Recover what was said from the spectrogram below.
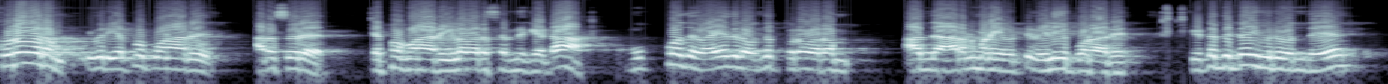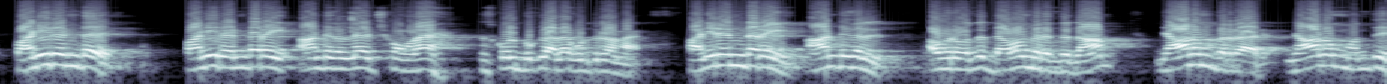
துறவரம். இவர் எப்ப போனாரு? அரசர். எப்ப போனாரு? இளவரசர்னு கேட்டா முப்பது வயதுல வந்து துறவரம். அந்த அரண்மனையை விட்டு வெளியே போனாரு. கிட்டத்தட்ட இவர் வந்து பனிரெண்டு பனிரெண்டரை ஆண்டுகள்னு வச்சுக்கோங்களேன். ஸ்கூல் புக்ல அதான் கொடுத்துருவாங்க பனிரெண்டரை ஆண்டுகள் அவர் வந்து தவம் இருந்துதான் ஞானம் பெறாரு. ஞானம் வந்து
